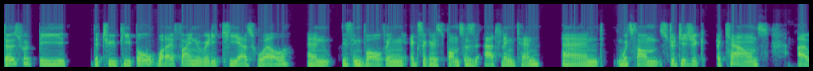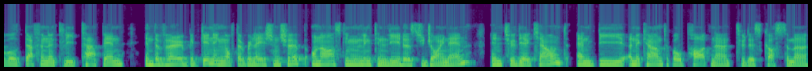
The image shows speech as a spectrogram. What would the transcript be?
Those would be the two people. What I find really key as well and is involving executive sponsors at LinkedIn and with some strategic accounts, I will definitely tap in in the very beginning of the relationship on asking LinkedIn leaders to join in into the account and be an accountable partner to this customer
